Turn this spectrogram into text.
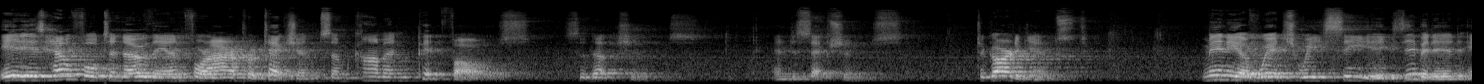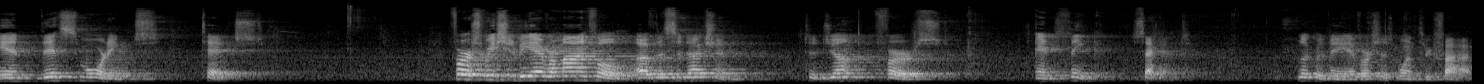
It is helpful to know then for our protection some common pitfalls, seductions, and deceptions to guard against, many of which we see exhibited in this morning's text. First, we should be ever mindful of the seduction to jump first and think second. Look with me at verses 1 through 5.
